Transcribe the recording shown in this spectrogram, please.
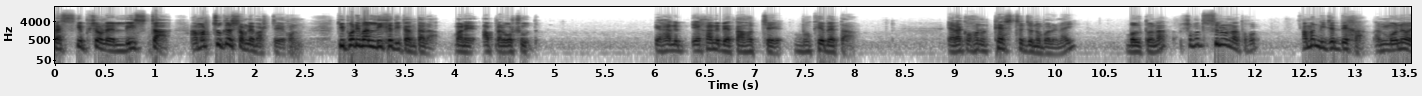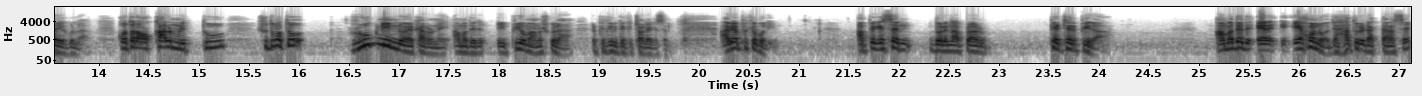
প্রেসক্রিপশনের লিস্টটা আমার চোখের সামনে বাসছে এখন। কি পরিমাণ লিখে দিতেন তারা মানে আপনার ওষুধ? এখানে এখানে ব্যথা হচ্ছে, বুকে ব্যথা। এরা কখনো টেস্টের জন্য বলে নাই। বলতো না। সময় ছিল না তখন। আমার নিজের দেখা, আমি মনে হয় এগুলা। কতটা অকাল মৃত্যু, শুধুমাত্র রোগ নির্ণয়ের কারণে আমাদের এই প্রিয় মানুষগুলা পৃথিবী থেকে চলে গেছেন। আমি আপনাকে বলি, আপনি গেছেন ধরেন আপনার পেটের পীড়া। আমাদের এখনও যে হাতুড়ে ডাক্তার আছে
